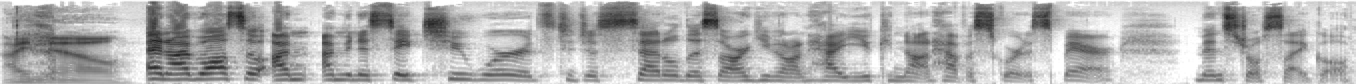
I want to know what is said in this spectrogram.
I know. And I'm also I'm I'm going to say two words to just settle this argument on how you cannot have a square to spare. Menstrual cycle.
